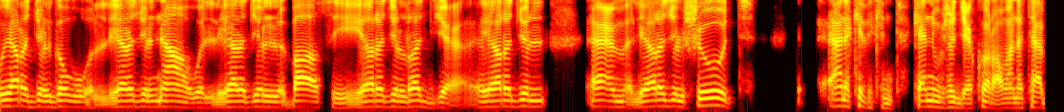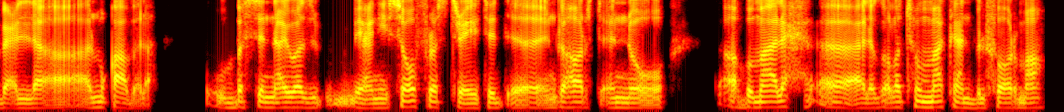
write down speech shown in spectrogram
ويا رجل قول يا رجل ناول يا رجل باصي يا رجل رجع يا رجل أعمل يا رجل shoot. أنا كذا كنت كأني مشجع كرة وأنا أتابع المقابلة. بس and I was يعني so frustrated انقهرت إنه أبو مالح آه، على قولتهم ما كان بالفورمة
